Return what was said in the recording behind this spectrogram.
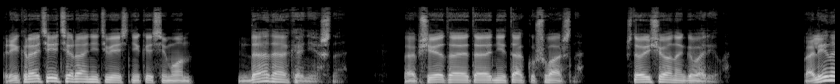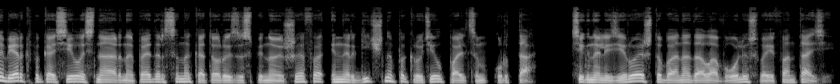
«Прекратите ранить Вестника, Симон». «Да-да, конечно. Вообще-то это не так уж важно. Что еще она говорила?» Полина Берг покосилась на Арне Педерсона, который за спиной шефа энергично покрутил пальцем у рта, сигнализируя, чтобы она дала волю своей фантазии.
